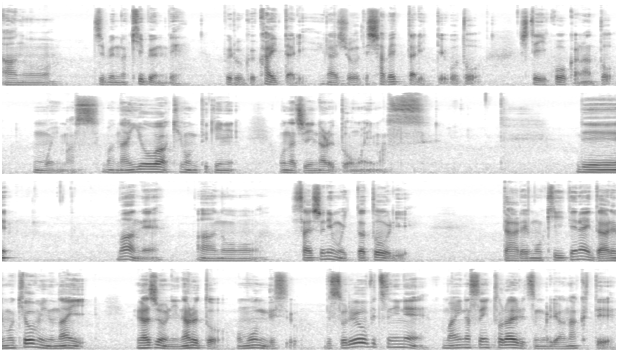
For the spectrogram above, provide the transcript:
あ、あの、自分の気分でブログ書いたり、ラジオで喋ったりっていうことをしていこうかなと思います。まあ、内容は基本的に同じになると思います。で、まあね、あの、最初にも言った通り、誰も聞いてない、誰も興味のないラジオになると思うんですよ。で、それを別にね、マイナスに捉えるつもりはなくて、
